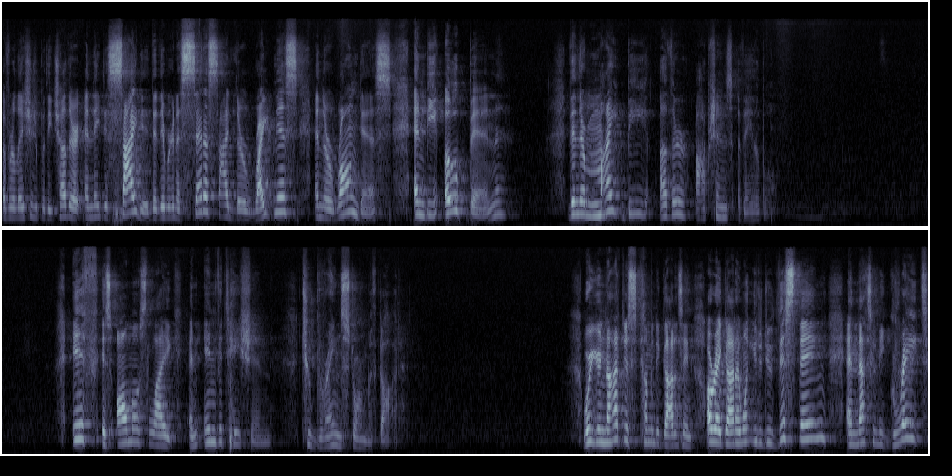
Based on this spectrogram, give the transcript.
of relationship with each other and they decided that they were going to set aside their rightness and their wrongness and be open, then there might be other options available. If is almost like an invitation to brainstorm with God where you're not just coming to God and saying, All right, God, I want you to do this thing, and that's going to be great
